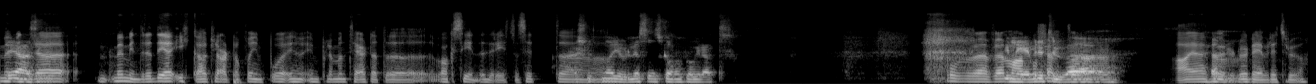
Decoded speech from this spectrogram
Med mindre, med mindre de ikke har klart å få implementert dette vaksinedritet sitt. Uh... I slutten av juli så skal det nok gå greit. Og hvem er på femte trua. Ja, jeg hører du lever i trua.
